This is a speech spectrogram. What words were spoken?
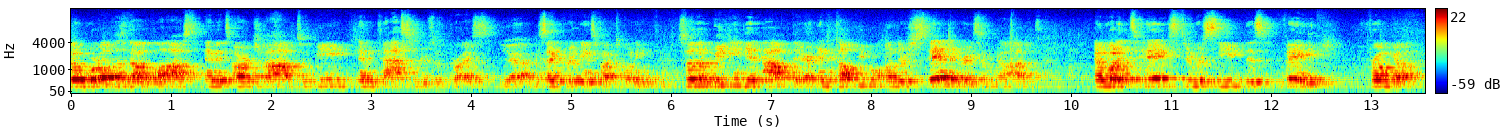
The world is now lost, and it's our job to be ambassadors of Christ. Yeah. 2 Corinthians 5.20, so that we can get out there and help people understand the grace of God and what it takes to receive this faith from God.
